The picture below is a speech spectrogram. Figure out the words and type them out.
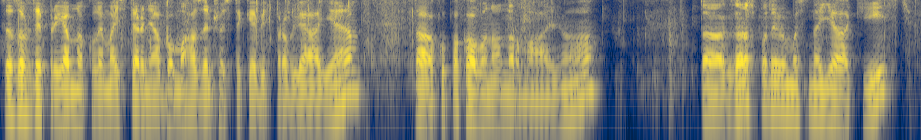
Це завжди приємно, коли майстерня або магазин щось таке відправляє. Так, упаковано нормально. Так, зараз подивимось на якість.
